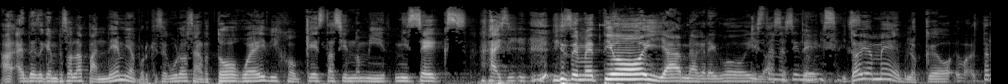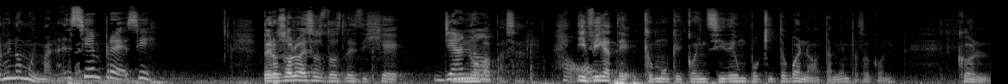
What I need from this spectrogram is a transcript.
Ah, Desde que empezó la pandemia, porque seguro se hartó, güey. Dijo, ¿qué está haciendo mi, mi sex? Ay, sí. Y se metió y ya me agregó y ¿Qué lo están acepté. haciendo mi sex? Y todavía me bloqueó. Terminó muy mal. Siempre, sí. Pero solo a esos dos les dije, Ya no, no. va a pasar. Oh. Y fíjate, como que coincide un poquito, bueno, también pasó con... con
